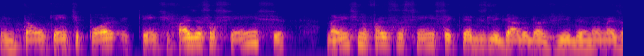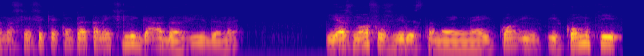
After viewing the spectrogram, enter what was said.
Então, que a gente pode, que a gente faz essa ciência, mas a gente não faz essa ciência que é desligada da vida, né? Mas é uma ciência que é completamente ligada à vida, né? E as nossas vidas também, né? E, e, e como que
